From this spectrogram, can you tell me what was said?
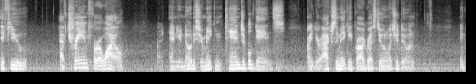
if you have trained for a while, right, and you notice you're making tangible gains, right, you're actually making progress doing what you're doing, you know,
